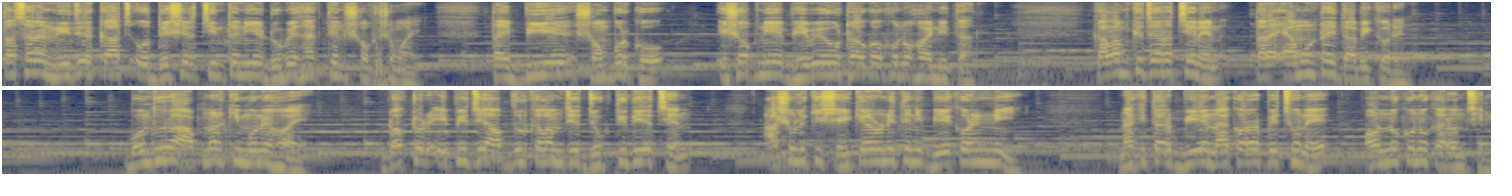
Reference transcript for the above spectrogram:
তাছাড়া নিজের কাজ ও দেশের চিন্তা নিয়ে ডুবে থাকতেন সবসময়। তাই বিয়ে, সম্পর্ক, এসব নিয়ে ভেবে ওঠাও কখনো হয়নি তার। কালামকে যারা চেনেন, তারা এমনটাই দাবি করেন। বন্ধুরা, আপনার কি মনে হয়, ডক্টর এপিজে আব্দুল কালাম যে যুক্তি দিয়েছেন, আসলে কি সেই কারণে তিনি বিয়ে করেননি? নাকি তার বিয়ে না করার পেছনে অন্য কোনো কারণ ছিল?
